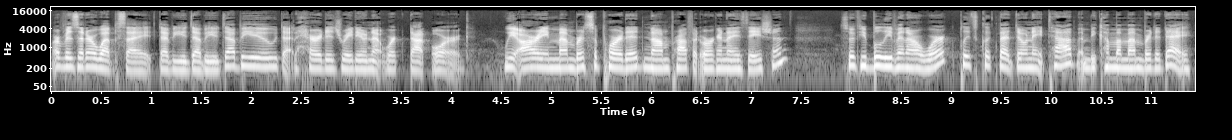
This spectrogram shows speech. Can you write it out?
or visit our website, www.heritageradionetwork.org. We are a member supported nonprofit organization, so if you believe in our work, please click that donate tab and become a member today.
